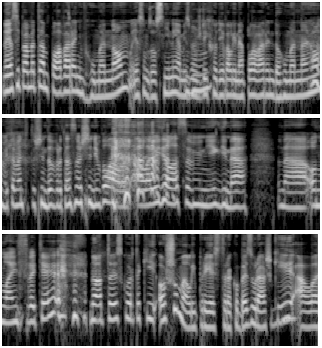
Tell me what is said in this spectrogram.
No ja si pamätám plaváreň v Humennom, ja som zo Sniny a my sme mm-hmm. vždy chodevali na plaváreň do Humenného. No, vy to máte tuším dobre, tam som ešte nebola, ale, ale videla som ju niekde na, na online svete. No a to je skôr taký ošumelý priestor, ako bez urážky, mm. ale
